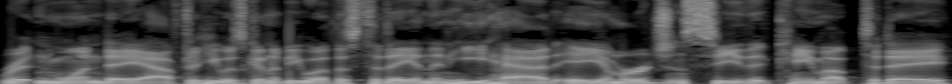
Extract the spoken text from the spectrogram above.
written one day after he was going to be with us today, and then he had a emergency that came up today.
